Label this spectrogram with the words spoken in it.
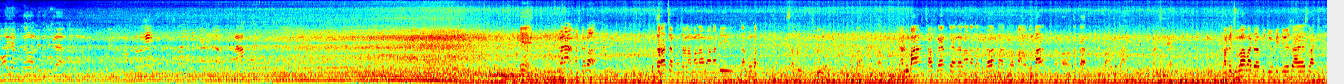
oh iya betul itu juga Oke, gimana Mas Dava? Bentar aja, nggak usah lama-lama, nanti nggak mumet. satu Seru ya? Mantap. Jangan lupa subscribe channel Ananda Gedon dan Bapak Autocar. kalau tekan Bapak Autocar. bajunya Sampai jumpa pada video-video saya selanjutnya.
